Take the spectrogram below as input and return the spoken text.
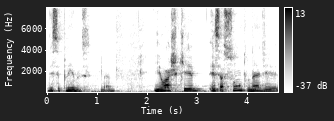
disciplinas. Né? E eu acho que esse assunto né, de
